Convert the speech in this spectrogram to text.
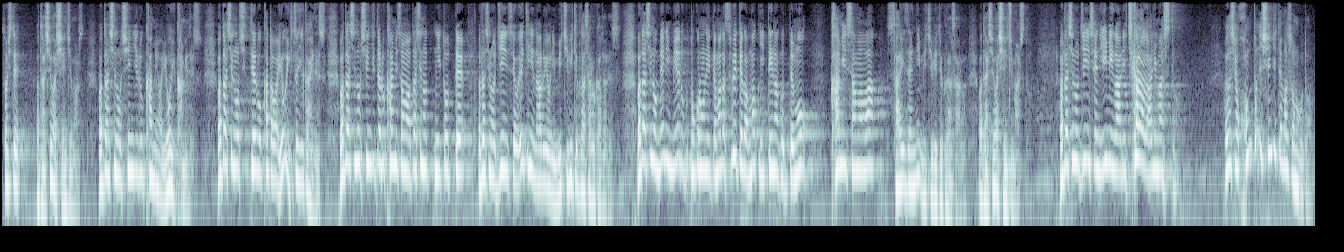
そして私は信じます。私の信じる神は良い神です。私の知っている方は良い羊飼いです。私の信じている神様は私のにとって私の人生を益になるように導いてくださる方です。私の目に見えるところにいてまだ全てがうまくいっていなくっても神様は最善に導いてくださる。私は信じますと。私の人生に意味があり力がありますと。私は本当に信じてますそのこと。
